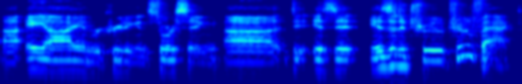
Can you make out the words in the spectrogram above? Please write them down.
uh, AI and recruiting and sourcing. Uh, is it is it a true true fact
